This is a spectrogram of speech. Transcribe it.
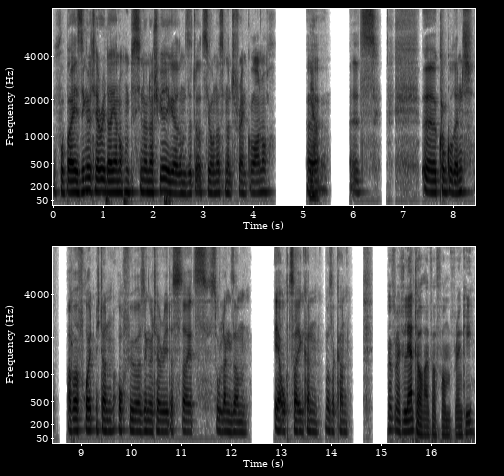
Wobei Singletary da ja noch ein bisschen in einer schwierigeren Situation ist mit Frank Gore noch äh, Ja. als äh, Konkurrent. Aber freut mich dann auch für Singletary, dass da jetzt so langsam er auch zeigen kann, was er kann. Ja, vielleicht lernt er auch einfach vom Frankie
